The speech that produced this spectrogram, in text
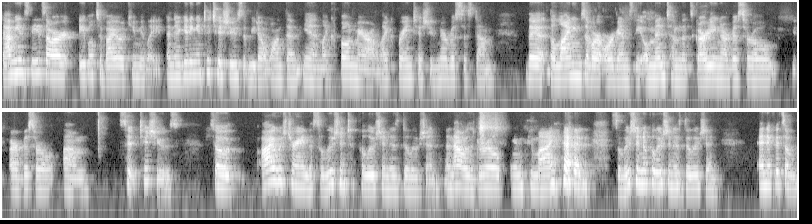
that means these are able to bioaccumulate and they're getting into tissues that we don't want them in, like bone marrow, like brain tissue, nervous system, the, the linings of our organs, the omentum that's guarding our visceral, our visceral um, tissues. So I was trained the solution to pollution is dilution. And that was drilled into my head. Solution to pollution is dilution. And if it's a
